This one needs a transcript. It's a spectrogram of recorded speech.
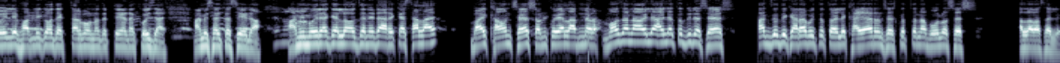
হইলে ভাবলিকেও দেখতে পারব ওনাদের টিয়াটা কই যায়। আমি চাইতেছি এটা। আমি মইরা গেলে অজেন এটা আরেকা চালায়। ভাই, খাওন শেষ অন কইয়া লাভ না মজা না হইলে আইলে তো দুইটা শেষ। আগ যদি খারাপ হইতো তাহলে খাইয়া আর শেষ করতো না বলো শেষ। আল্লাহ বাঁচাইলে।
